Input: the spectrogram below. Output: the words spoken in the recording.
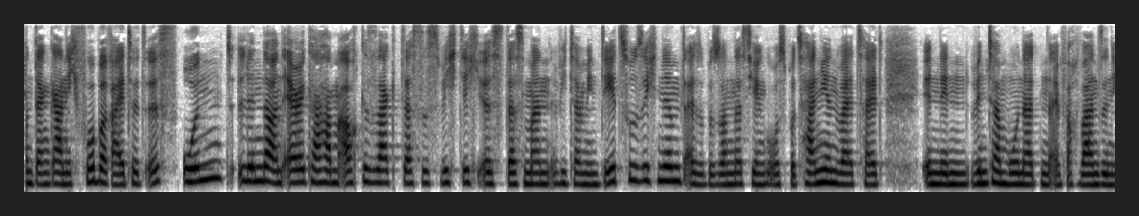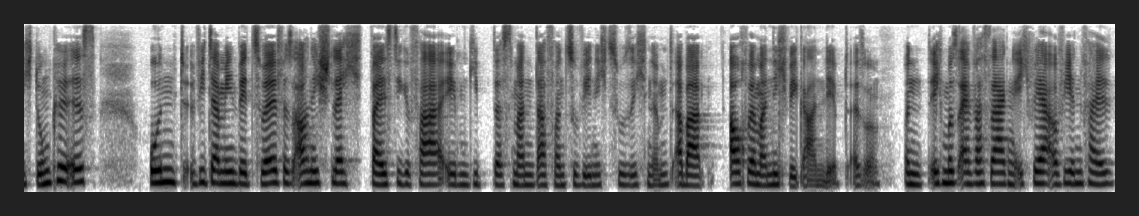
und dann gar nicht vorbereitet ist. Und Linda und Erika haben auch gesagt, dass es wichtig ist, dass man Vitamin D zu sich nimmt, also besonders hier in Großbritannien, weil es halt in den Wintermonaten einfach wahnsinnig dunkel ist. Und Vitamin B12 ist auch nicht schlecht, weil es die Gefahr eben gibt, dass man davon zu wenig zu sich nimmt. Aber auch wenn man nicht vegan lebt. Also. Und ich muss einfach sagen, ich wäre auf jeden Fall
